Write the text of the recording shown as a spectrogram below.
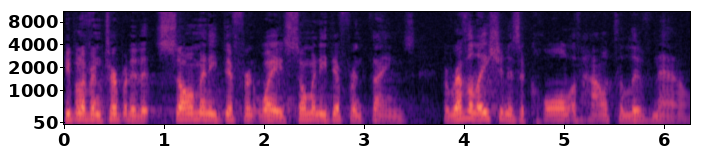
People have interpreted it so many different ways, so many different things. But Revelation is a call of how to live now.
